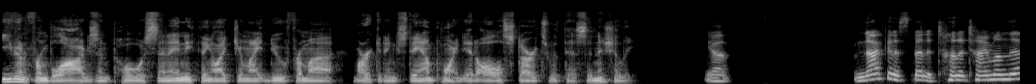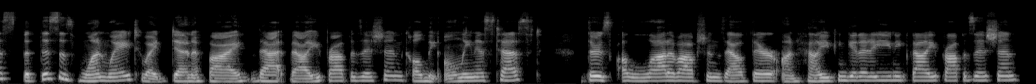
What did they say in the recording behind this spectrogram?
even from blogs and posts and anything like you might do from a marketing standpoint, it all starts with this initially. Yeah. I'm not going to spend a ton of time on this, but this is one way to identify that value proposition called the onlyness test. There's a lot of options out there on how you can get at a unique value proposition,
